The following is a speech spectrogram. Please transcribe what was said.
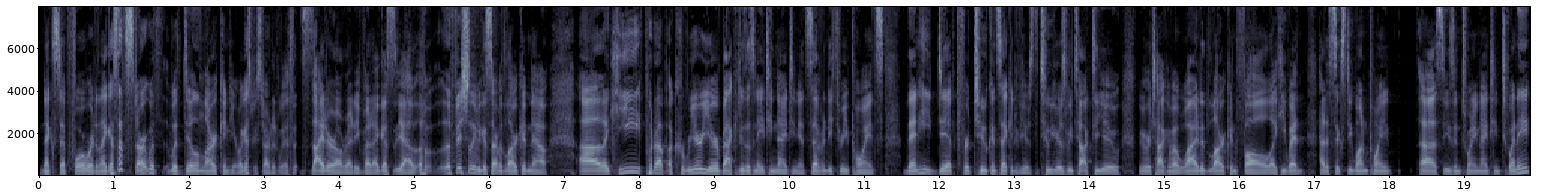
next step forward. And I guess let's start with with Dylan Larkin here. Well, I guess we started with Seider already, but I guess yeah, officially we can start with Larkin now. Uh, like he put up a career year back in 2018-19 at 70 73 points. Then he dipped for two consecutive years. The two years we talked to you, we were talking about why did Larkin fall? Like he went had a 61 point uh, season 2019-20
